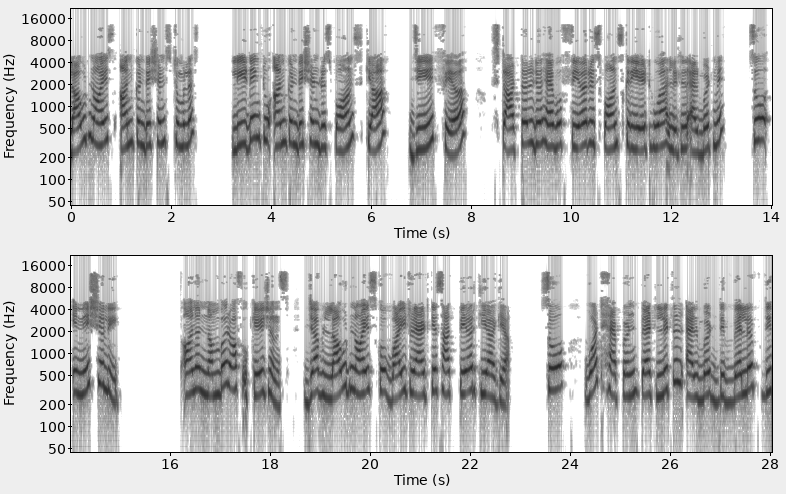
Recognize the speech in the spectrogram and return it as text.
loud noise unconditioned stimulus leading to unconditioned response کیا جی فیئر اسٹارٹل جو ہے وہ فیئر ریسپونس کریٹ ہوا لٹل ایلبرٹ میں so initially on a number of occasions جب لاؤڈ نوائز کو وائٹ ریڈ کے ساتھ پیئر کیا گیا so what little Albert develop the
